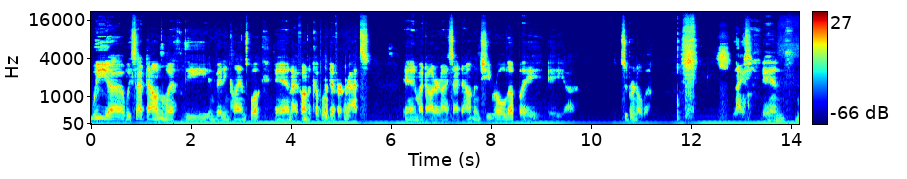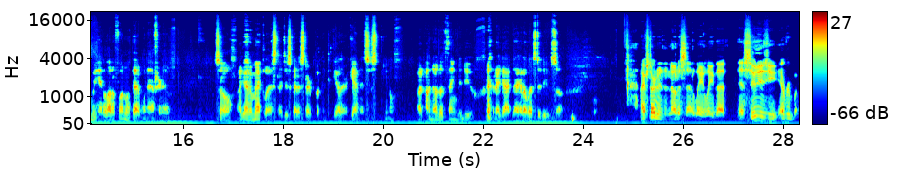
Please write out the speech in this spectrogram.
We uh, we sat down with the Invading Clans book, and I found a couple of different rats. And my daughter and I sat down, and she rolled up a a uh, supernova, Nice. and we had a lot of fun with that one afternoon. So I got a mech list. I just got to start putting it together again. It's just you know a, another thing to do that I got. I got a list to do. So I've started to notice that lately. That as soon as you everybody,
